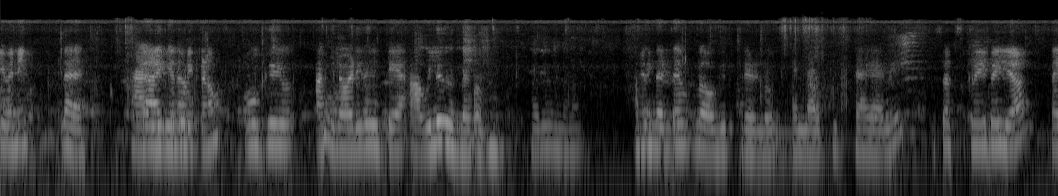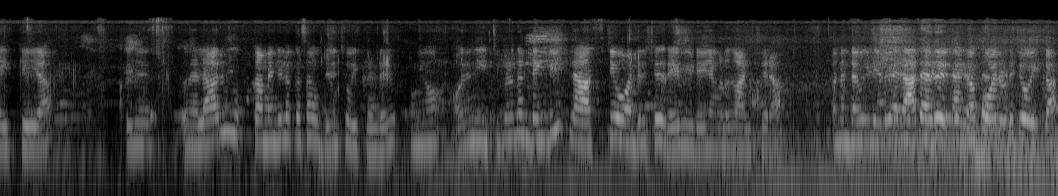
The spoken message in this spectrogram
ഈവനിങ് അല്ലേ ചായ കുടിക്കണം. നമുക്ക് അഖിലവാടിയിൽ കിട്ടിയ അവൽ തിന്നണം. അത് തിന്നണം. അപ്പൊ ഇന്നത്തെ വ്ലോഗ് ഇത്രേ ഉള്ളൂ. എല്ലാവർക്കും ഇഷ്ടമായാൽ സബ്സ്ക്രൈബ് ചെയ്യുക ലൈക്ക് ചെയ്യുക പിന്നെ എല്ലാവരും കമന്റിലൊക്കെ സൗജന്യം ചോദിക്കുന്നുണ്ട് ഇനി ഓനെ നീച്ചിക്കണമെന്നുണ്ടെങ്കിൽ ലാസ്റ്റ് ഓന്റെ ഒരു ചെറിയ വീഡിയോ ഞങ്ങൾ കാണിച്ചു തരാം. അപ്പം എന്താ വീഡിയോയിൽ വരാത്തത് എന്നൊക്കെ ഓരോട് ചോദിക്കാം.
